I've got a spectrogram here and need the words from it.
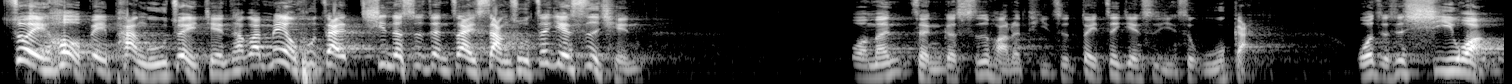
最后被判无罪，检察官没有负在新的市政再上诉这件事情，我们整个司法的体制对这件事情是无感。我只是希望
